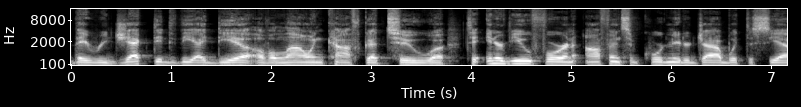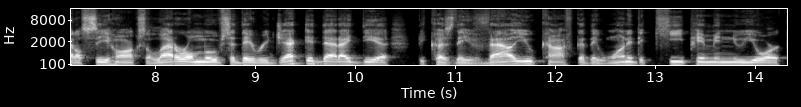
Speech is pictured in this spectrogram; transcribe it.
they rejected the idea of allowing Kafka to uh, to interview for an offensive coordinator job with the Seattle Seahawks. A lateral move said they rejected that idea because they value Kafka. They wanted to keep him in New York.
